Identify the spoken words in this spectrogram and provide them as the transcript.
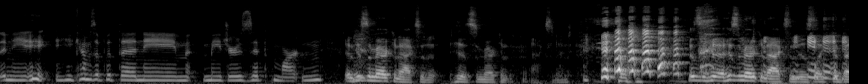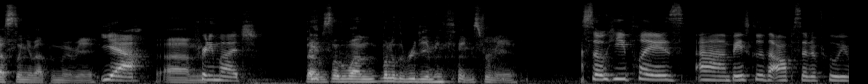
And he he comes up with the name Major Zip Martin. And his American accent, his American accident, his, his American accent is like the best thing about the movie. Yeah, Um, pretty much. that was the one, one of the redeeming things for me. So he plays um, basically the opposite of who he,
